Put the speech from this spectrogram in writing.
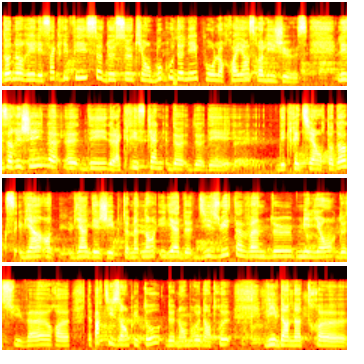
d'honorer les sacrifices de ceux qui ont beaucoup donné pour leurs croyances religieuses. Les origines euh, des, de la christiane, de, des chrétiens orthodoxes vient, vient d'Égypte. Maintenant, il y a de 18 à 22 millions de suiveurs, euh, de partisans plutôt. De nombreux d'entre eux vivent dans notre euh,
